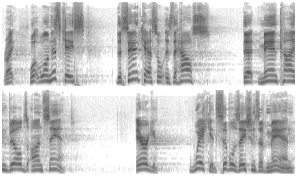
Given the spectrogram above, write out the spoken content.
right? Well, well, in this case, the sandcastle is the house that mankind builds on sand. Arrogant, wicked civilizations of man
